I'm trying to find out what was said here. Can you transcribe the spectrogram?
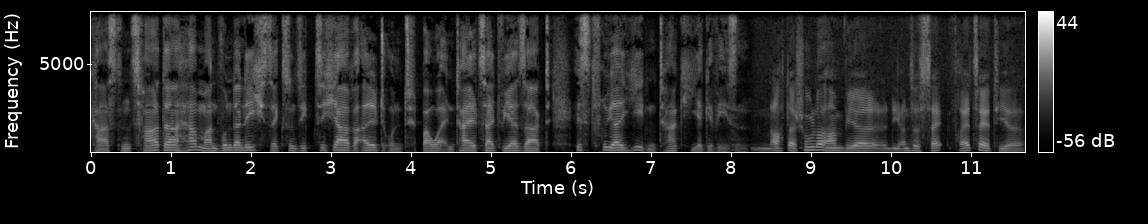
Carstens Vater Hermann Wunderlich, 76 Jahre alt und Bauer in Teilzeit, wie er sagt, ist früher jeden Tag hier gewesen. Nach der Schule haben wir die ganze Ze- Freizeit hier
